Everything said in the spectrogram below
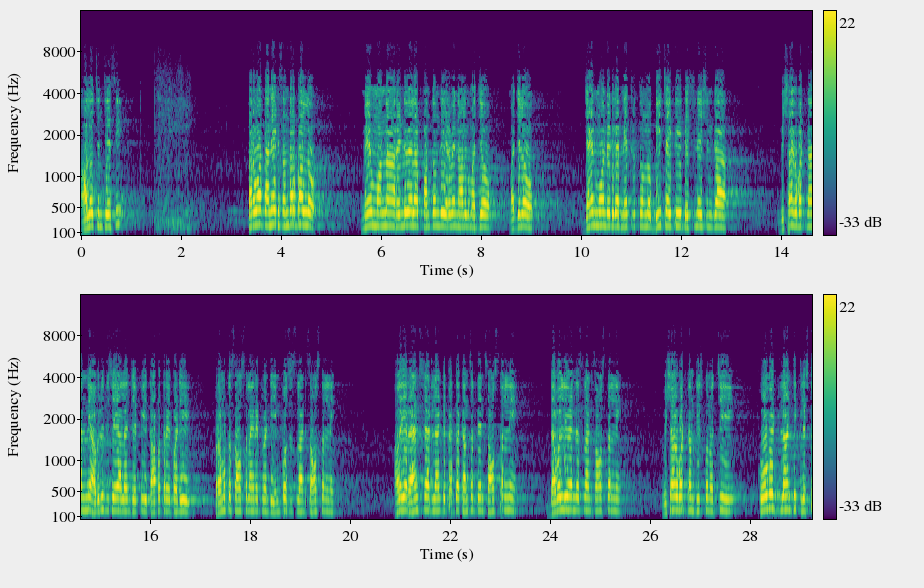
ఆలోచన చేసి తర్వాత అనేక సందర్భాల్లో మేము మొన్న రెండు వేల పంతొమ్మిది ఇరవై నాలుగు మధ్య మధ్యలో జగన్మోహన్ రెడ్డి గారి నేతృత్వంలో బీచ్ ఐటీ డెస్టినేషన్గా విశాఖపట్నాన్ని అభివృద్ధి చేయాలని చెప్పి తాపత్రయపడి ప్రముఖ సంస్థలైనటువంటి ఇన్ఫోసిస్ లాంటి సంస్థల్ని అలాగే ర్యాన్స్టాడ్ లాంటి పెద్ద కన్సల్టెంట్ సంస్థల్ని డబ్ల్యూఎన్ఎస్ లాంటి సంస్థల్ని విశాఖపట్నం తీసుకొని వచ్చి కోవిడ్ లాంటి క్లిష్ట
